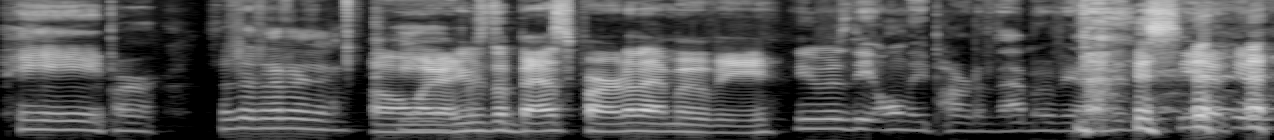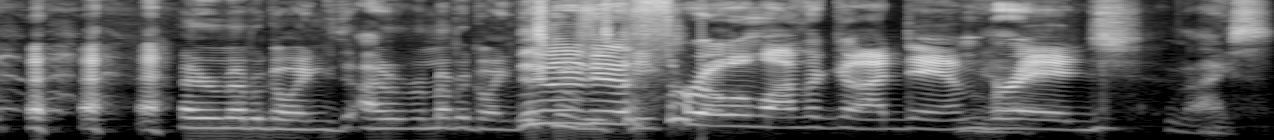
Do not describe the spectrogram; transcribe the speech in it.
Paper. Oh my god, he was the best part of that movie. He was the only part of that movie I didn't see it. I remember going. I remember going. This He was gonna peak. throw him off the goddamn Yeah. bridge. Nice.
